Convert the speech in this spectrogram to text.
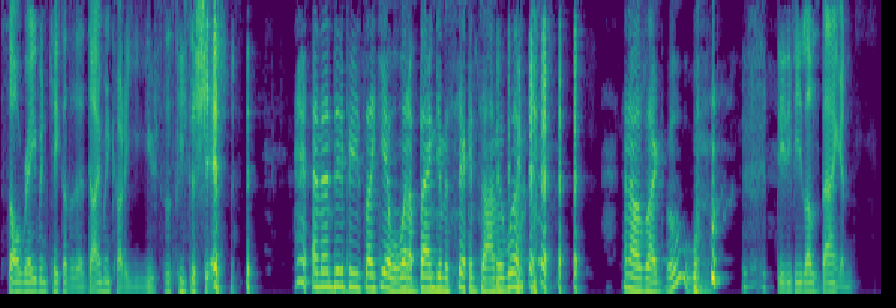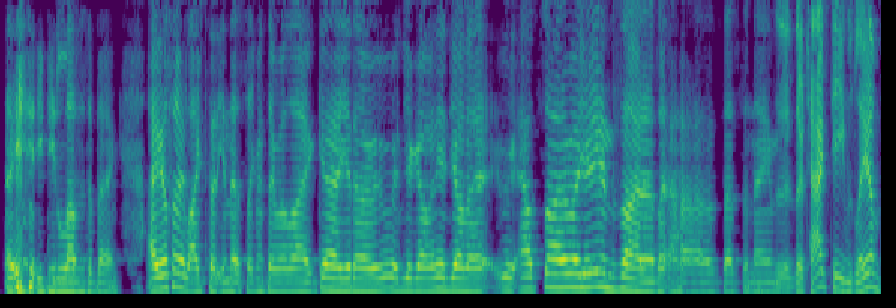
Saw Raven kicked out of the Diamond Cutter, you useless piece of shit. and then DDP's like yeah well when I banged him a second time it worked and I was like ooh DDP loves banging. he loves to bang. I also liked that in that segment they were like, yeah, you know, when you're going in, you're the outside or you're inside, and I was like, ah, that's, that's the names. They're tag teams, Liam.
